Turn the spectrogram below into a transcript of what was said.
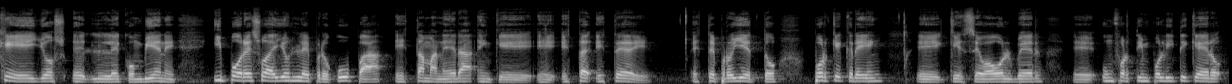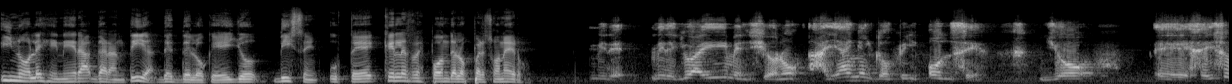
que ellos eh, le conviene y por eso a ellos le preocupa esta manera en que eh, este, este proyecto porque creen eh, que se va a volver un fortín politiquero y no le genera garantía desde lo que ellos dicen. ¿Usted qué les responde a los personeros? Mire, mire, yo ahí menciono, allá en el 2011, yo se hizo,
